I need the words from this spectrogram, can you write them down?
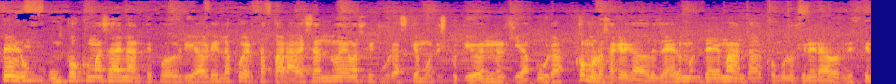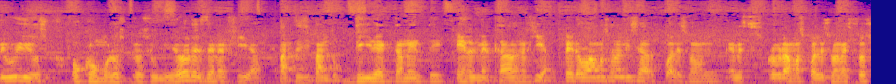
pero un poco más adelante podría abrir la puerta para esas nuevas figuras que hemos discutido en energía pura, como los agregadores de, demanda, como los generadores distribuidos o como los prosumidores de energía participando directamente en el mercado de energía. Pero vamos a analizar cuáles son en estos programas, cuáles son estos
